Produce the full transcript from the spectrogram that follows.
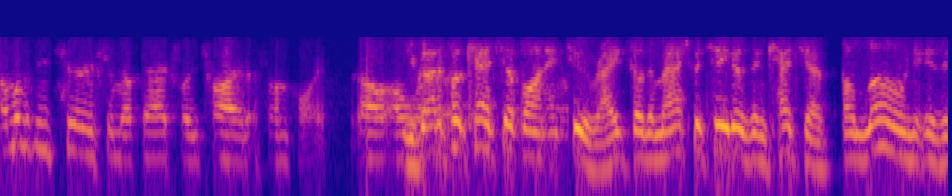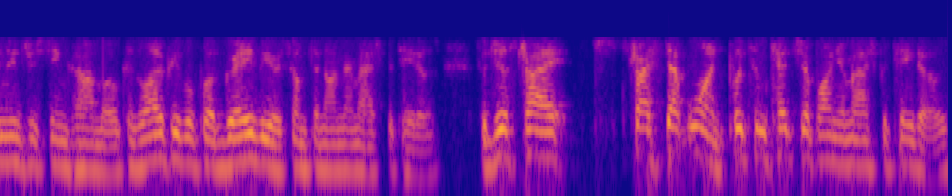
I'm gonna be curious enough to actually try it at some point. I'll, I'll you got to put ketchup on it too, right? So the mashed potatoes and ketchup alone is an interesting combo because a lot of people put gravy or something on their mashed potatoes. So just try try step one: put some ketchup on your mashed potatoes,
